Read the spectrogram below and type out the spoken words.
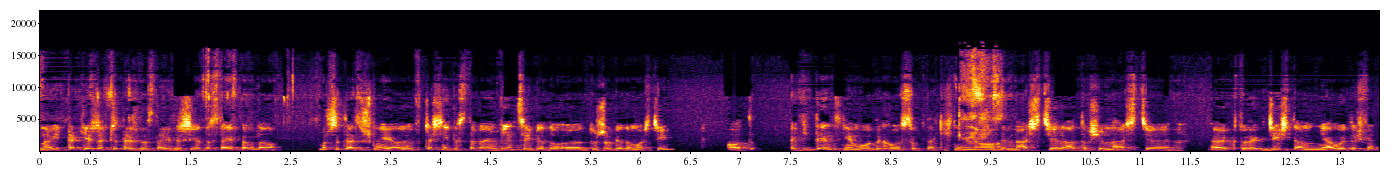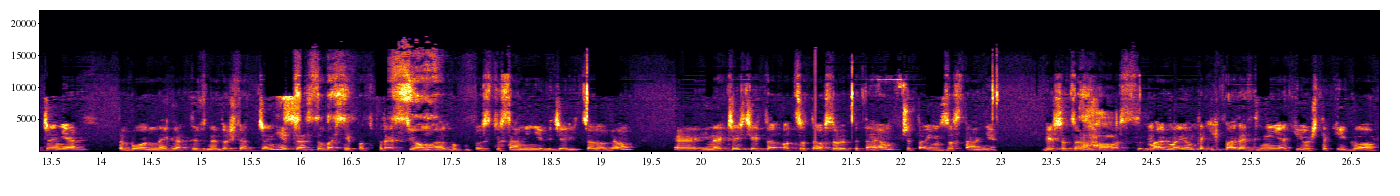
No i takie rzeczy też dostaję. Wiesz, ja dostaję pełno, może teraz już mniej, ale wcześniej dostawałem więcej, wiado- dużo wiadomości od ewidentnie młodych osób, takich nie wiem, No. 17 lat, 18, e, które gdzieś tam miały doświadczenie, to było negatywne doświadczenie, często właśnie pod presją albo po prostu sami nie wiedzieli, co robią. E, I najczęściej to, o co te osoby pytają, czy to im zostanie. Wiesz o co chodzi? Aha. Bo s- ma, mają takich parę dni jakiegoś takiego,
